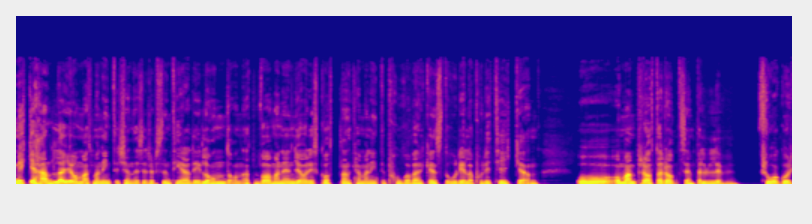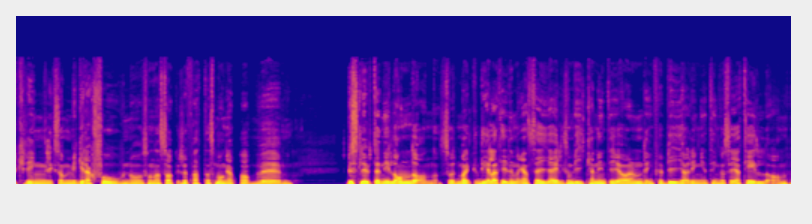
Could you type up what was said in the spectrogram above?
Mycket handlar ju om att man inte känner sig representerad i London. Att vad man än gör i Skottland kan man inte påverka en stor del av politiken. Och om man pratar om till exempel frågor kring liksom migration och sådana saker så fattas många av eh, besluten i London. Så man, hela tiden man kan säga är liksom, vi kan inte göra någonting för vi har ingenting att säga till om.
